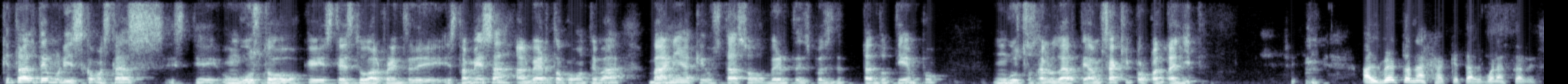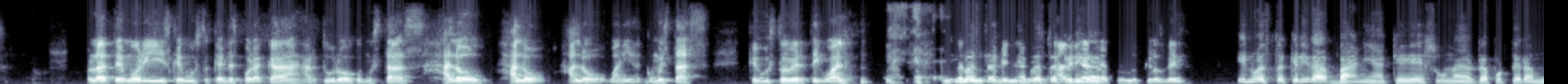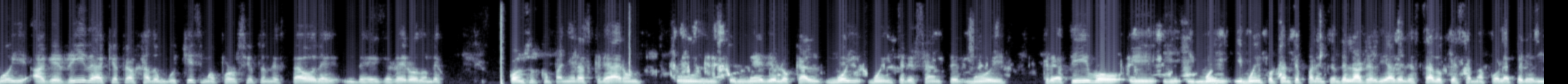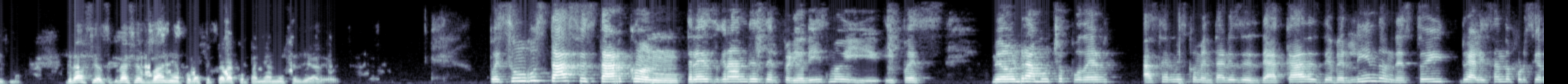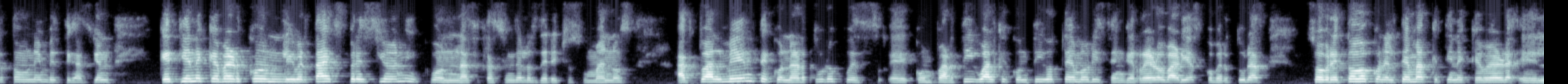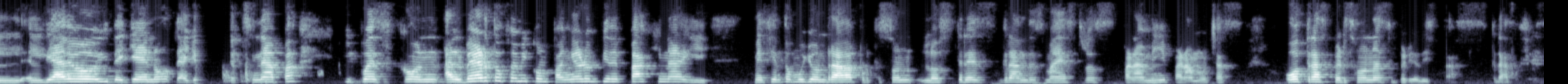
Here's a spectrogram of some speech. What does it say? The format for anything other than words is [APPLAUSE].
¿Qué tal, Temuris? ¿Cómo estás? Este, un gusto que estés tú al frente de esta mesa. Alberto, ¿cómo te va? Vania, qué gustazo verte después de tanto tiempo. Un gusto saludarte, aunque aquí por pantallita. Alberto Naja, ¿qué tal? Buenas tardes. Hola, Temoris, qué gusto que andes por acá. Arturo, ¿cómo estás? Hello, hello, hello, Vania, ¿cómo estás? Qué gusto verte igual. [LAUGHS] nuestra, querida, a todos los que nos ven. Y nuestra querida Vania, que es una reportera muy aguerrida, que ha trabajado muchísimo, por cierto, en el estado de, Guerrero, donde con sus compañeras crearon un, medio local muy, muy interesante, muy creativo y, muy, y muy importante para entender la realidad del Estado, que es Amapola Periodismo. Gracias, gracias Vania por aceptar acompañarnos el día de hoy. Pues un gustazo estar con tres grandes del periodismo y, y pues me honra mucho poder hacer mis comentarios desde acá, desde Berlín, donde estoy realizando, por cierto, una investigación que tiene que ver con libertad de expresión y con la situación de los derechos humanos actualmente. Con Arturo, pues eh, compartí, igual que contigo, Temoris, en Guerrero, varias coberturas, sobre todo con el tema que tiene que ver el, el día de hoy de lleno de Ayotzinapa. Y pues con Alberto fue mi compañero en pie de página y me siento muy honrada porque son los tres grandes maestros para mí y para muchas otras personas y periodistas. Gracias.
